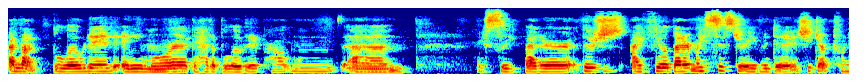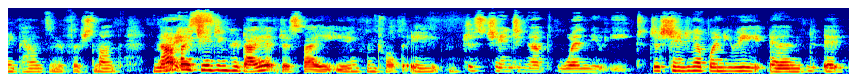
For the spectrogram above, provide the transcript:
I'm not bloated anymore. Mhm. Like I had a bloated problem. Mm. Um, I sleep better. There's I feel better. My sister even did it. She dropped twenty pounds in her first month, not by changing her diet, just by eating from twelve to eight. Just changing up when you eat. Just changing up when you eat, and Mhm. it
